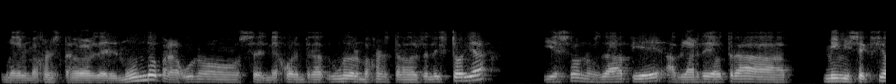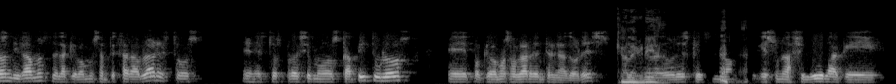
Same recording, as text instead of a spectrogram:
uno de los mejores entrenadores del mundo, para algunos el mejor uno de los mejores entrenadores de la historia, y eso nos da pie a hablar de otra mini sección, digamos, de la que vamos a empezar a hablar estos en estos próximos capítulos, eh, porque vamos a hablar de entrenadores. Qué alegría. Entrenadores que es una, que es una figura que,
